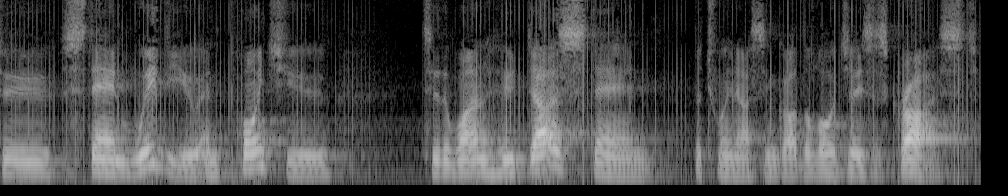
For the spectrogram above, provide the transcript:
to stand with you and point you to the one who does stand between us and God, the Lord Jesus Christ,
